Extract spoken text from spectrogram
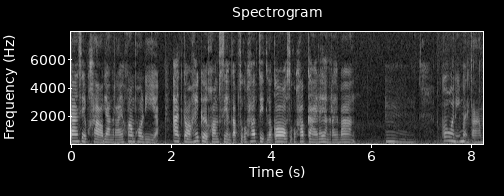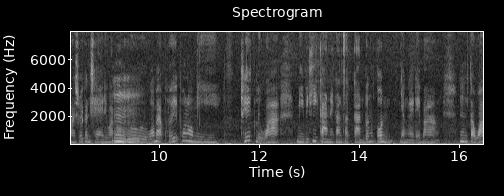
การเสพข่าวอย่างไร้ความพอดีอะอาจก่อให้เกิดความเสี่ยงกับสุขภาพจิต แล้วก็สุขภาพกายได้อย่างไรบ้าง อืมก็วันนี้เหมือนจะมาช่วยกันแชร์ดีกว่าอืเนาะมอืเอมอว่าแบบเฮ้ยพวกเรามีทริคหรือว่ามีวิธีการในการจัดการเบื้องต้นยังไงได้บ้างอืมแต่ว่า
